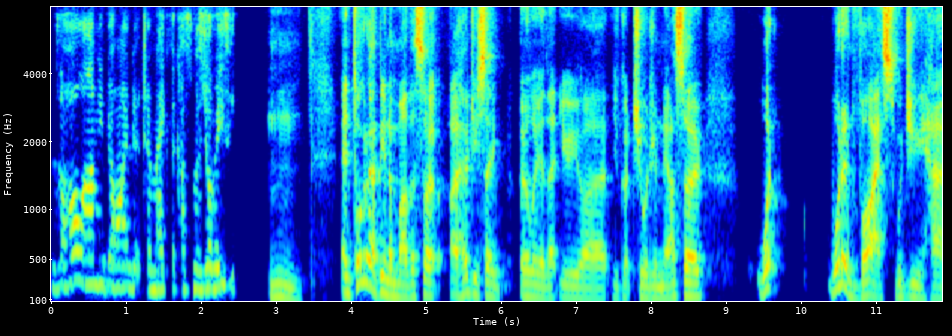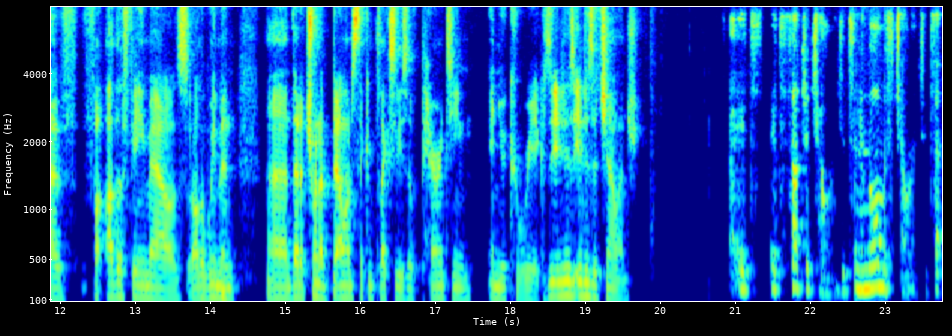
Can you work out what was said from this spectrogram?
There's a whole army behind it to make the customer's job easy. Mm. And talking about being a mother, so I heard you say earlier that you uh, you've got children now. So, what what advice would you have for other females, other women uh, that are trying to balance the complexities of parenting and your career? Because it is it is a challenge it's it's such a challenge. It's an enormous challenge. It's a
